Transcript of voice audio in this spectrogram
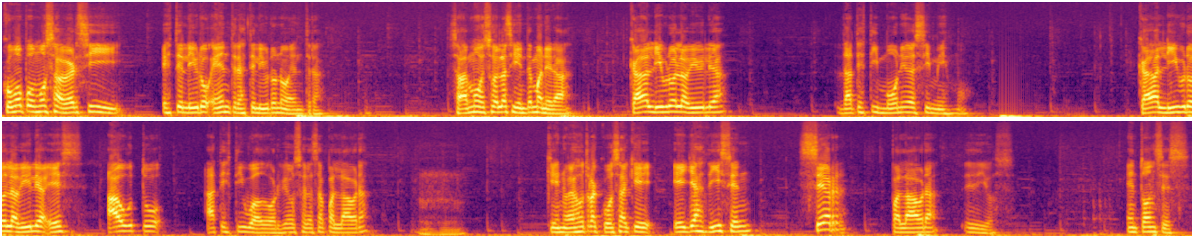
¿Cómo podemos saber si este libro entra, este libro no entra? Sabemos eso de la siguiente manera. Cada libro de la Biblia da testimonio de sí mismo. Cada libro de la Biblia es autoatestiguador, voy a usar esa palabra, que no es otra cosa que ellas dicen ser palabra de Dios. Entonces,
